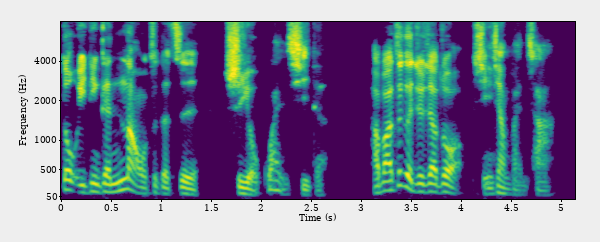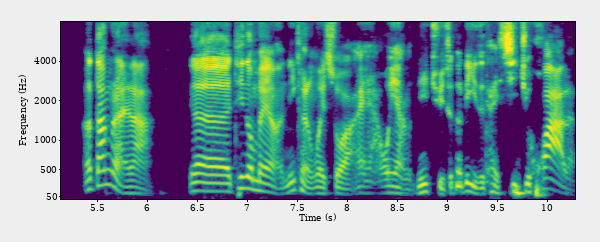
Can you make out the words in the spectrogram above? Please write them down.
都一定跟“闹”这个字是有关系的，好吧？这个就叫做形象反差。啊，当然啦，呃，听众朋友，你可能会说，哎呀，欧阳，你举这个例子太戏剧化了。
